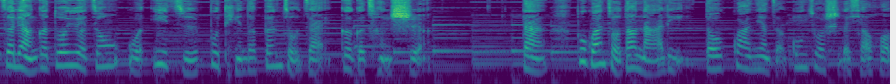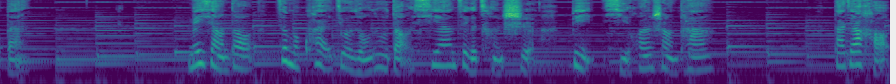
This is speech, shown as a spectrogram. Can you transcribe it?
这两个多月中我一直不停地奔走在各个城市，但不管走到哪里，都挂念着工作室的小伙伴。没想到这么快就融入到西安这个城市，并喜欢上它。大家好，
